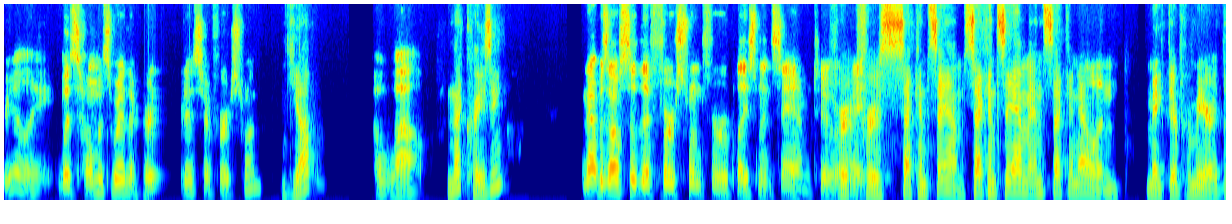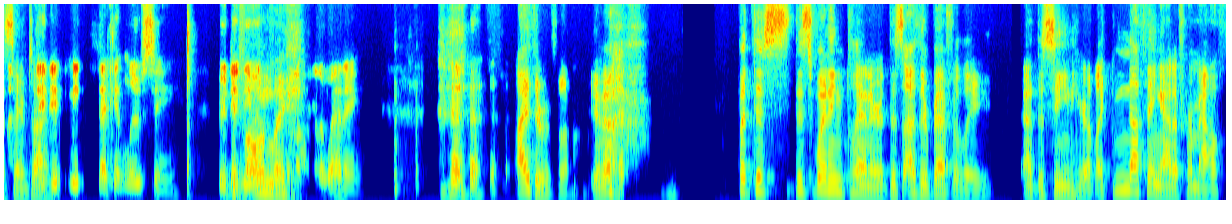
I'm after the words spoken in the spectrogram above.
Really? Was Home is Where the Hurt Is her first one? Yep. Oh wow. Isn't that crazy? And that was also the first one for replacement Sam too, For right? for second Sam. Second Sam and second Ellen make their premiere at the same time. they didn't meet second Lucy, who didn't If even only. for the wedding. Either of them, you know? but this this wedding planner, this other Beverly at the scene here, like nothing out of her mouth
